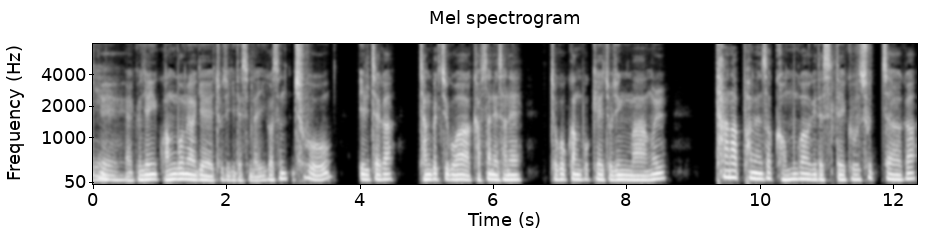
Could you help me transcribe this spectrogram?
예. 예. 예, 굉장히 광범위하게 조직이 됐습니다. 이것은 추후 일제가 장백지구와 갑산해산의 조국 광복회 조직망을 탄압하면서 검거하게 됐을 때 그 숫자가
